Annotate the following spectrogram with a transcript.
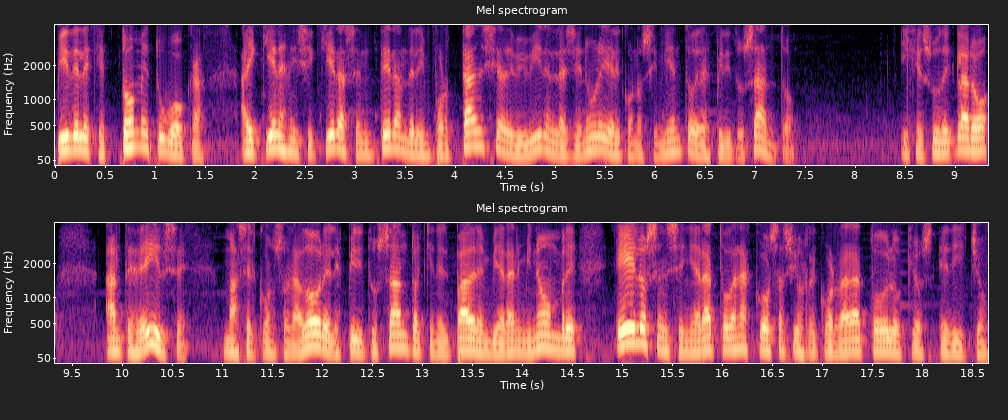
Pídele que tome tu boca. Hay quienes ni siquiera se enteran de la importancia de vivir en la llenura y el conocimiento del Espíritu Santo. Y Jesús declaró antes de irse, mas el consolador, el Espíritu Santo, a quien el Padre enviará en mi nombre, Él os enseñará todas las cosas y os recordará todo lo que os he dicho.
